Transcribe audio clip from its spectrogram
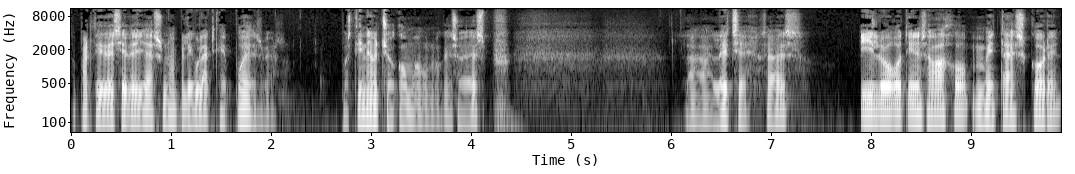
a partir de 7 ya es una película que puedes ver. Pues tiene 8,1, que eso es la leche, ¿sabes? Y luego tienes abajo Metascore,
